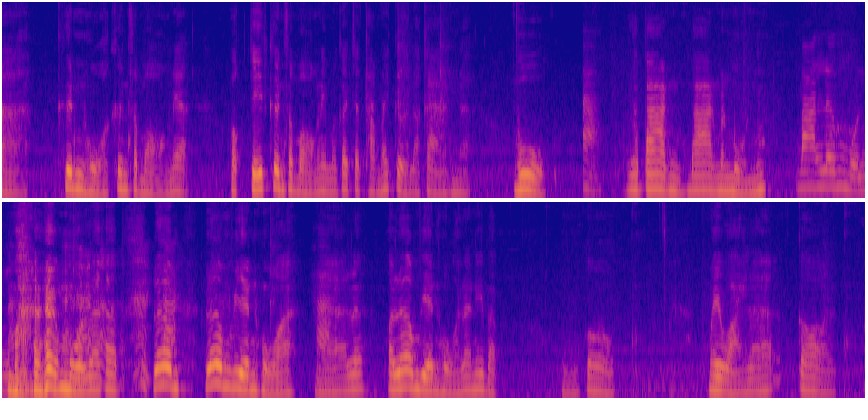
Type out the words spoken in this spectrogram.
อ่าขึ้นหัวขึ้นสมองเนี่ยพอจี๊ดขึ้นสมองเนี่ยมันก็จะทำให้เกิดอาการนะวูบค่ะแล้วบ้านบ้านมันหมุน บ้านเริ่มหมุนนะบ้านเริ่มหมุนแล้วครับ เริ่มเริ่มเวียนหัวค่ะนะเริ่มพอเริ่มเวียนหัวแล้วนี่แบบโอ้โหก็ไม่ไหวแล้ว ก็ไป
